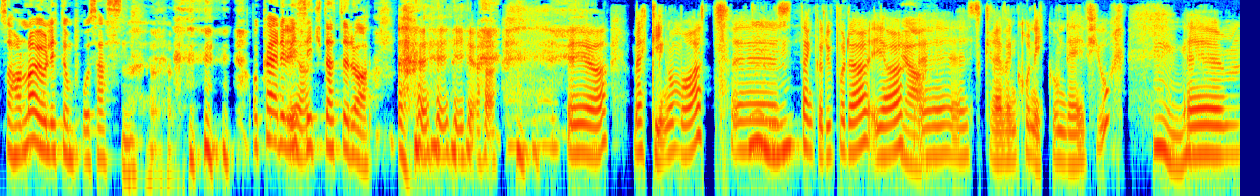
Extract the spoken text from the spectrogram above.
så handler jo litt om prosessen. og hva er det vi ja. sikter til da? ja. ja. mekling og mat, eh, mm. tenker du på da? Ja, ja. Eh, skrev en kronikk om det i fjor. Mm.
